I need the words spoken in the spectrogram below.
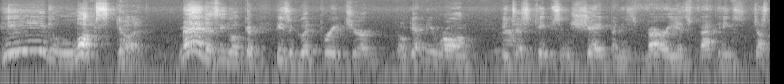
He looks good. Man, does he look good? He's a good preacher. Don't get me wrong. He just keeps in shape, and he's very. He's fat. He's just,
